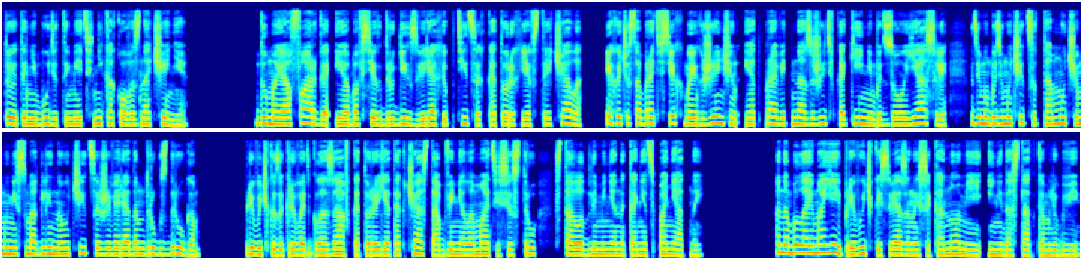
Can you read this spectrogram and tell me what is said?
то это не будет иметь никакого значения. Думая о Фарго и обо всех других зверях и птицах, которых я встречала, я хочу собрать всех моих женщин и отправить нас жить в какие-нибудь зооясли, где мы будем учиться тому, чему не смогли научиться, живя рядом друг с другом. Привычка закрывать глаза, в которой я так часто обвиняла мать и сестру, стала для меня, наконец, понятной. Она была и моей привычкой, связанной с экономией и недостатком любви.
